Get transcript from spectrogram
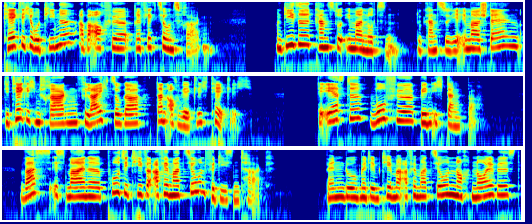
tägliche Routine, aber auch für Reflexionsfragen. Und diese kannst du immer nutzen. Du kannst du dir immer stellen, die täglichen Fragen, vielleicht sogar dann auch wirklich täglich. Der erste, wofür bin ich dankbar? Was ist meine positive Affirmation für diesen Tag? Wenn du mit dem Thema Affirmation noch neu bist,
